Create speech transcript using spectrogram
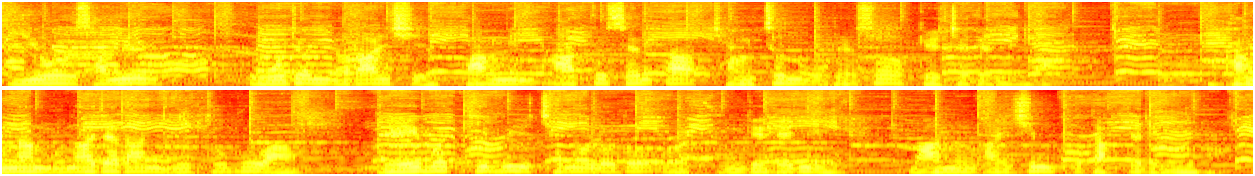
2월 3일 오전 11시 광림 아트센터 장천홀에서 개최됩니다. 강남문화재단 유튜브와 네이버 TV 채널로도 중계되니 많은 관심 부탁드립니다.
